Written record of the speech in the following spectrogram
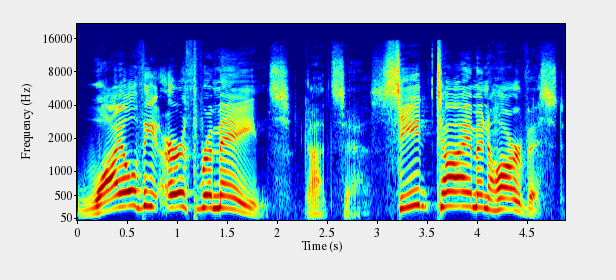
While the earth remains, God says, seed time and harvest,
